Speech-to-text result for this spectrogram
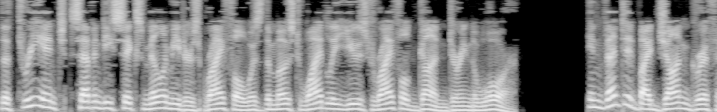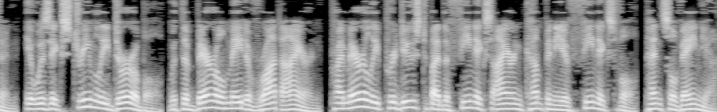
The 3-inch (76 mm) rifle was the most widely used rifled gun during the war. Invented by John Griffin, it was extremely durable, with the barrel made of wrought iron, primarily produced by the Phoenix Iron Company of Phoenixville, Pennsylvania.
